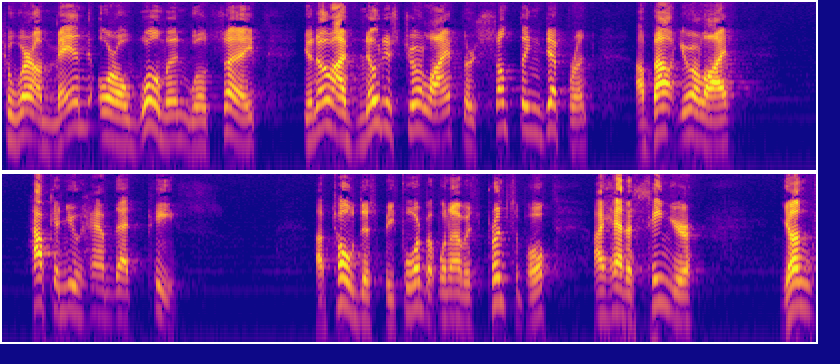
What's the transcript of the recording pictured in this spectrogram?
to where a man or a woman will say, You know, I've noticed your life. There's something different about your life. How can you have that peace? I've told this before, but when I was principal, I had a senior young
